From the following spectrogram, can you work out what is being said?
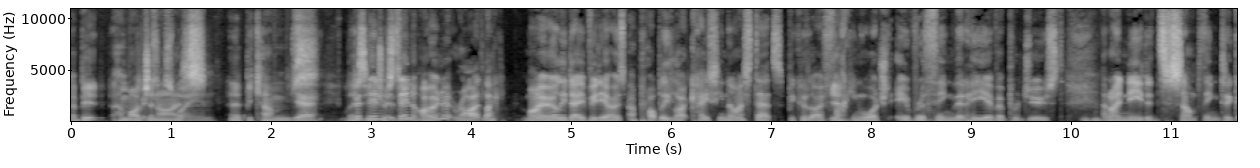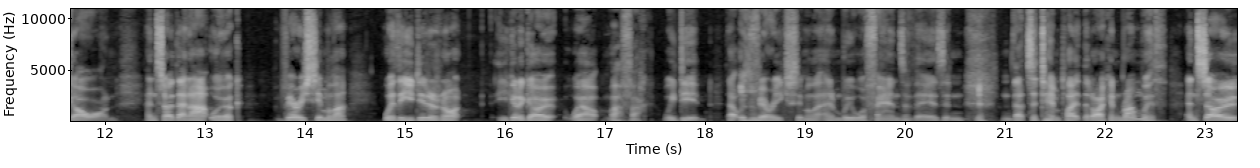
a bit homogenized and it becomes Yeah, less but then interesting. then own it, right? Like my early day videos are probably like Casey Neistat's because I Yeah. fucking watched everything that he ever produced, Mm-hmm. and I needed something to go on. And so that artwork, very similar. Whether you did it or not, you got to go. Well, oh fuck, we did. That was very similar, and we were fans of theirs, and Mm-hmm. Yeah. that's a template that I can run with. And so,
